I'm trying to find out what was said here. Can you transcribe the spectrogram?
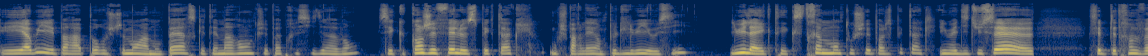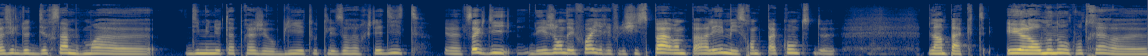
Et ah oui, et par rapport justement à mon père, ce qui était marrant, que j'ai pas précisé avant, c'est que quand j'ai fait le spectacle, où je parlais un peu de lui aussi, lui, il a été extrêmement touché par le spectacle. Il m'a dit, tu sais, c'est peut-être un peu facile de te dire ça, mais moi, dix minutes après, j'ai oublié toutes les horreurs que je t'ai dites. C'est pour ça que je dis, les gens, des fois, ils réfléchissent pas avant de parler, mais ils se rendent pas compte de, l'impact. Et alors, maintenant, au contraire, euh,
